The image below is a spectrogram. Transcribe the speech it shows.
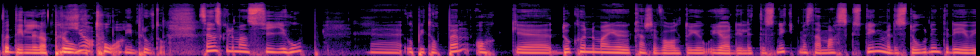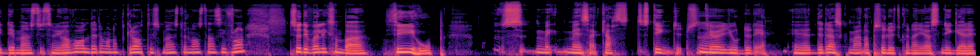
På din lilla provtå. Ja, min provtå. Sen skulle man sy ihop eh, upp i toppen och eh, då kunde man ju kanske valt att gö- göra det lite snyggt med så här maskstygn men det stod inte det i det mönster som jag valde. Det var något gratismönster någonstans ifrån. Så det var liksom bara sy ihop med, med så här kaststygn typ. Så Mm. jag gjorde det. Eh, det där skulle man absolut kunna göra snyggare.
